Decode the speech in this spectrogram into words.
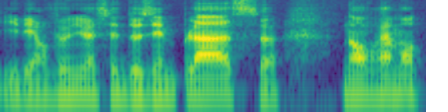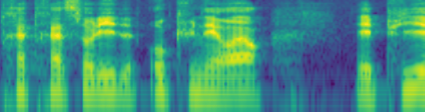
il, est revenu à cette deuxième place. non, vraiment très très solide, aucune erreur. Et puis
